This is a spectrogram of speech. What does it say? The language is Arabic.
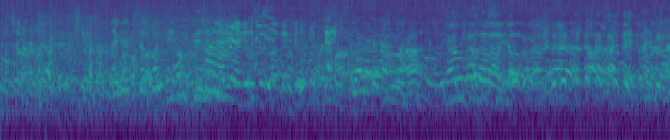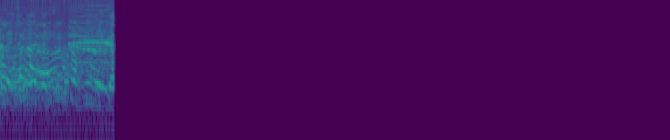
水やりやげにするわけじゃない。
